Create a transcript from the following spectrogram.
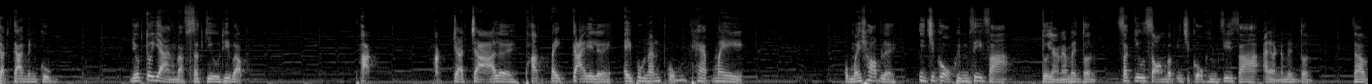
จัดการเป็นกลุ่ม ยกตัวอย่างแบบสกิลที่แบบผักผักจ๋าๆเลย ผักไปไกลเลย ไอ้พวกนั้นผมแทบไม่ ผมไม่ชอบเลย อิจิโกะคิมซี่ฟ้า ตัวอย่างนั้นเป็นต้น สกิลสองแบบอิจิโกะคิมซี่ฟ้าอันนั้นเป็นต้นนะครับ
